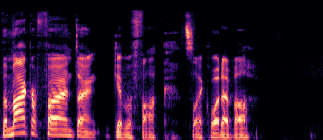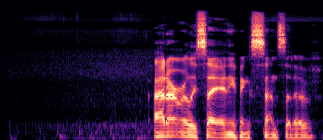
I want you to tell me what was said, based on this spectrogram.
The microphone, don't give a fuck. It's like, whatever. I don't really say anything sensitive.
